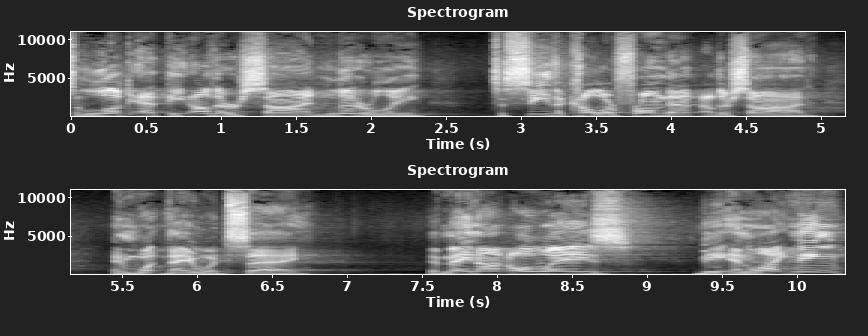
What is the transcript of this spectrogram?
to look at the other side literally, to see the color from that other side and what they would say. It may not always be enlightening,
